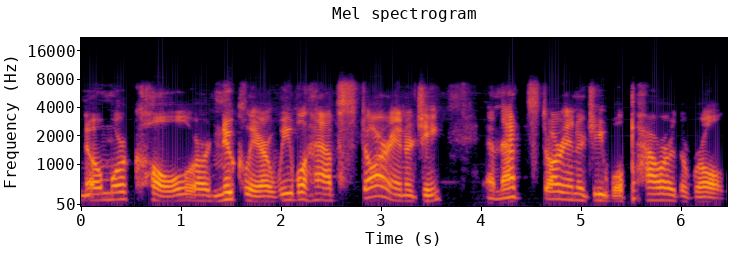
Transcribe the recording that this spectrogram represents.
no more coal or nuclear. We will have star energy, and that star energy will power the world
